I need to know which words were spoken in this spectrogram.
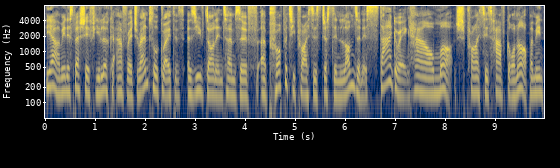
Yeah, I mean, especially if you look at average rental growth, as, as you've done in terms of uh, property prices just in London, it's staggering how much prices have gone up. I mean,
